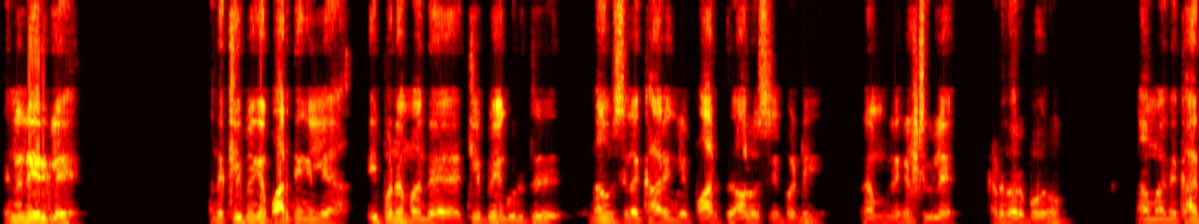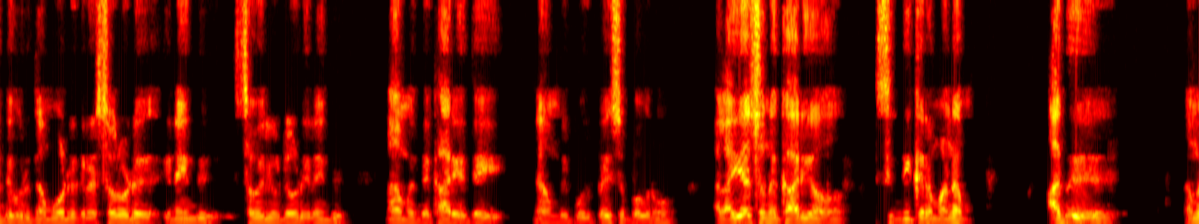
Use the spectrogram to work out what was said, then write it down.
என்ன நேர்களே அந்த கிளிப்பிங்கை பார்த்தீங்க இல்லையா? இப்போ நம்ம அந்த கிளிப்பிங்கை குறித்து நாம் சில காரியங்களை பார்த்து ஆலோசனை பண்ணி நம் நிகழ்ச்சிகளை கடந்து வர போகிறோம். நாம் அந்த காரியத்தை குறித்து நம்மோடு இருக்கிற சோரோடு இணைந்து சௌகரியோடு இணைந்து நாம் இந்த காரியத்தை நாம் இப்போது பேச போகிறோம். அதில் ஐயா சொன்ன காரியம் சிந்திக்கிற மனம் அது நம்ம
